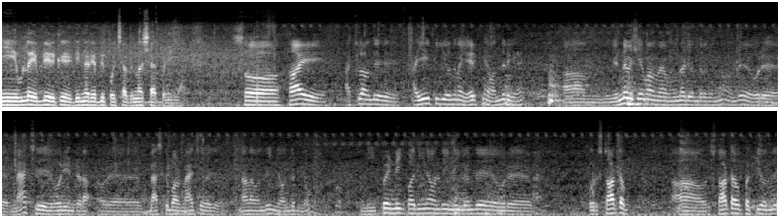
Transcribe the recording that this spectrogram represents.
நீ உள்ளே எப்படி இருக்குது டின்னர் எப்படி போச்சு? அப்படின்லாம் ஷேர் பண்ணிக்கலாம். ஸோ ஹாய் ஆக்சுவலாக வந்து ஐஐடிக்கு வந்து நான் ஏற்கனவே வந்திருக்கிறேன். என்ன விஷயமா மேம் முன்னாடி வந்திருக்கோம்னா வந்து ஒரு மேட்ச் ஓரியன்டாக ஒரு பேஸ்கெட்பால் மேட்ச்னால வந்து இங்கே வந்திருந்தோம். இப்போ இன்றைக்கி பார்த்தீங்கன்னா வந்து இன்றைக்கி வந்து ஒரு ஒரு ஸ்டார்ட் அப் ஒரு ஸ்டார்ட் அப் பற்றி வந்து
